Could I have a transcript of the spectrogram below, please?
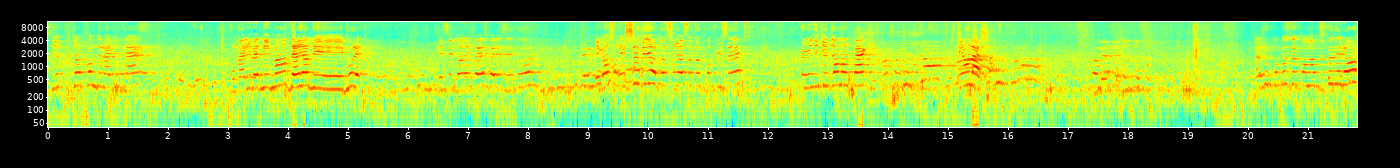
Essayez de bien prendre de la vitesse. On va aller mettre les mains derrière les mollets. Laissez bien les fesses, pas les épaules. Les mains sur les chevilles, on continue à s'autopropulser. Bien dans le pack. Et on lâche. Là, je vous propose de prendre un petit peu d'élan.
